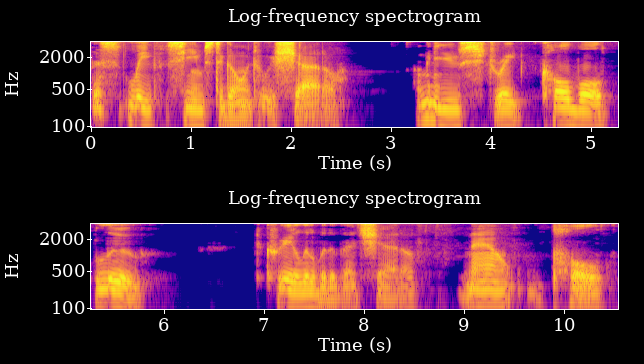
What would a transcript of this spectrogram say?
This leaf seems to go into a shadow. I'm going to use straight cobalt blue to create a little bit of that shadow. Now pull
